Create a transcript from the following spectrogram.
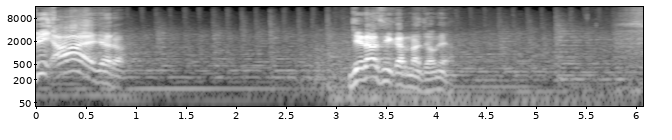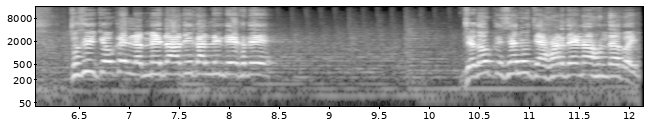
ਵੀ ਆ ਹੈ ਯਾਰ, ਜਿਹੜਾ ਅਸੀਂ ਕਰਨਾ ਚਾਹੁੰਦੇ ਹਾਂ। ਤੁਸੀਂ ਕਿਉਂਕਿ ਲੰਮੇਦਾਰ ਦੀ ਗੱਲ ਨਹੀਂ ਦੇਖਦੇ? ਜਦੋਂ ਕਿਸੇ ਨੂੰ ਜ਼ਹਿਰ ਦੇਣਾ ਹੁੰਦਾ ਬਾਈ,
